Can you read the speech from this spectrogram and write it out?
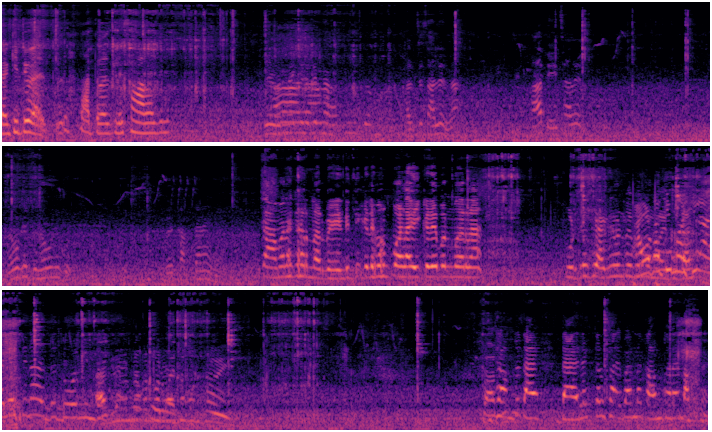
सकाळ किती वाजले? सात वाजले सहा वाजले. कामाला करणार भेंडी तिकडे पण पळा इकडे पण मरा. पुढच्या ती ना मिनिटात डायरेक्टर साहेबांना काम करायला लागतंय.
